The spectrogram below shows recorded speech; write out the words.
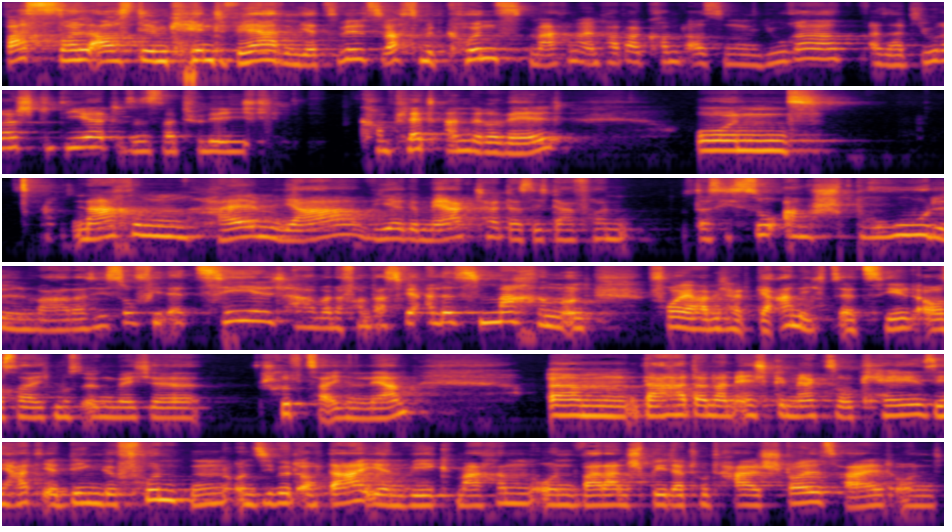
was soll aus dem Kind werden? Jetzt willst du was mit Kunst machen. Mein Papa kommt aus dem Jura, also hat Jura studiert. Das ist natürlich komplett andere Welt. Und nach einem halben Jahr, wie er gemerkt hat, dass ich davon dass ich so am Sprudeln war, dass ich so viel erzählt habe davon, was wir alles machen. Und vorher habe ich halt gar nichts erzählt, außer ich muss irgendwelche Schriftzeichen lernen. Ähm, da hat er dann echt gemerkt, so, okay, sie hat ihr Ding gefunden und sie wird auch da ihren Weg machen und war dann später total stolz halt und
